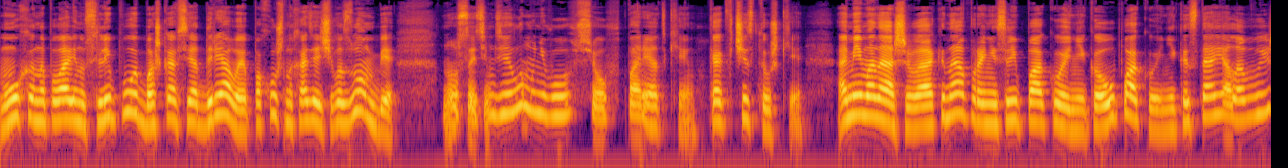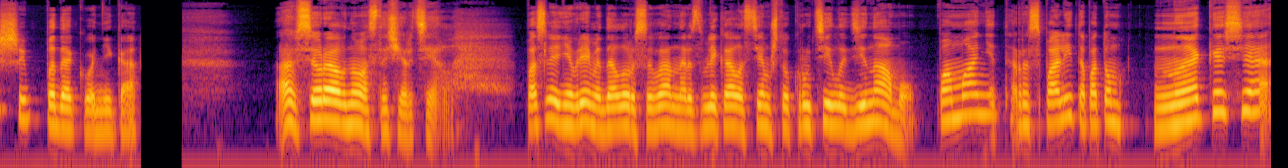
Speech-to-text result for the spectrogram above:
Муха наполовину слепой, башка вся дырявая, похож на ходячего зомби. Но с этим делом у него все в порядке, как в частушке. А мимо нашего окна пронесли покойника. У покойника стояла выше подоконника. А все равно осточертел. Последнее время Долорес Ивановна развлекалась тем, что крутила динаму. Поманит, распалит, а потом «накося,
